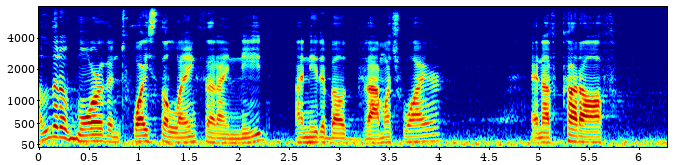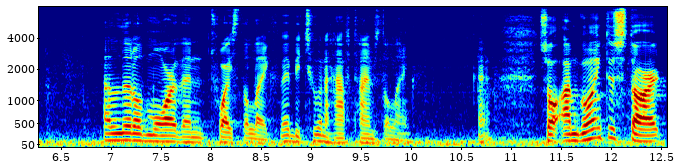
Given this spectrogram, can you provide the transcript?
a little more than twice the length that I need. I need about that much wire. And I've cut off a little more than twice the length, maybe two and a half times the length. Okay, so I'm going to start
